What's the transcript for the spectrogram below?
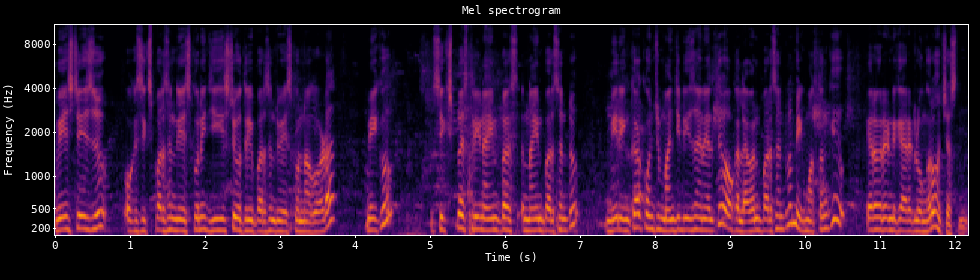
వేస్టేజ్ ఒక సిక్స్ పర్సెంట్ వేసుకొని జీఎస్టీ త్రీ పర్సెంట్ వేసుకున్నా కూడా మీకు six plus three nine per nine percent మీరు ఇంకా కొంచెం మంచి డిజైన్ వెళ్తే ఒక లెవెన్ పర్సెంట్లో మీకు మొత్తంకి ఇరవై రెండు క్యారెట్ల ఉంగరం వచ్చేస్తుంది.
